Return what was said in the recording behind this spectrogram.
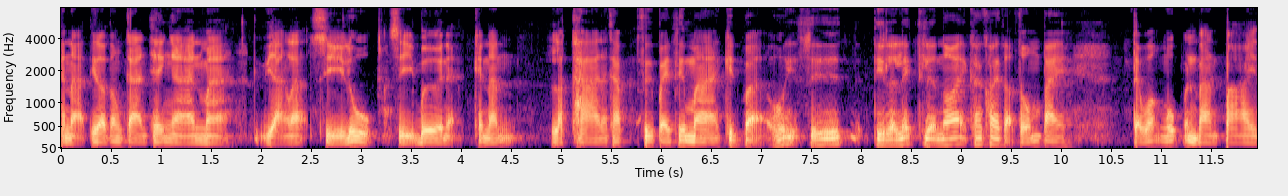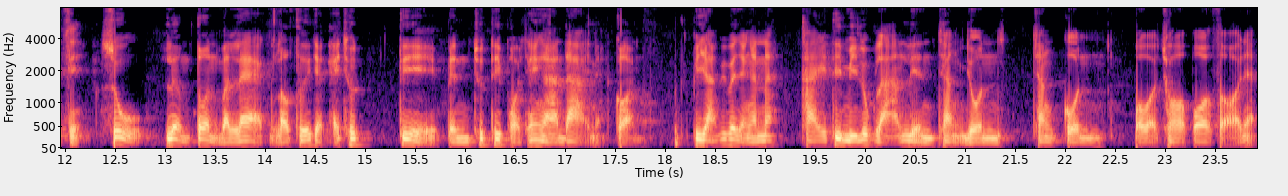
ขนาดที่เราต้องการใช้งานมาอย่างละสี่ลูกสี่เบอร์เนี่ยแค่นั้น ราคานะครับ ซื้อไปซื้อมาคิดว่าโอ้ยซื้อทีละเล็กทีละน้อยค่อยๆสะสมไป แต่ว่างบมันบานปลายสิ สู้เริ่มต้นวันแรก เราซื้อจากไอ้ชุดที่เป็นชุดที่พอใช้งานได้เนี่ยก่อนพี่ยามพี่เป็นอย่างนั้นนะใครที่มีลูกหลานเรียนช่างยนต์ ช่างกล ปวชปวสเนี่ย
